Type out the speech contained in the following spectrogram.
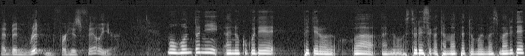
had been written for his failure. もう本当にあのここでペテロはあのストレスが溜まったと思います。まるで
